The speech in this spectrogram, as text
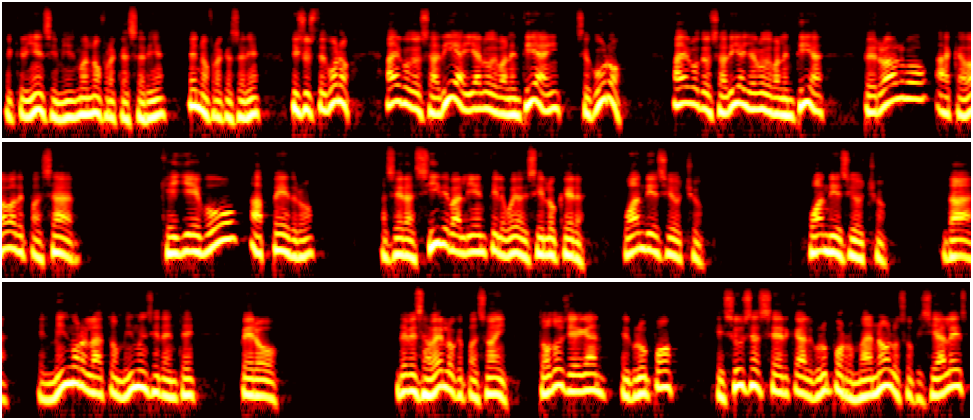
Él creía en sí mismo, él no fracasaría. Él no fracasaría. Dice usted, bueno, hay algo de osadía y algo de valentía ahí, seguro. Hay algo de osadía y algo de valentía, pero algo acababa de pasar que llevó a Pedro a ser así de valiente y le voy a decir lo que era. Juan 18. Juan 18 da el mismo relato, mismo incidente, pero debe saber lo que pasó ahí. Todos llegan, el grupo, Jesús se acerca al grupo romano, los oficiales,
